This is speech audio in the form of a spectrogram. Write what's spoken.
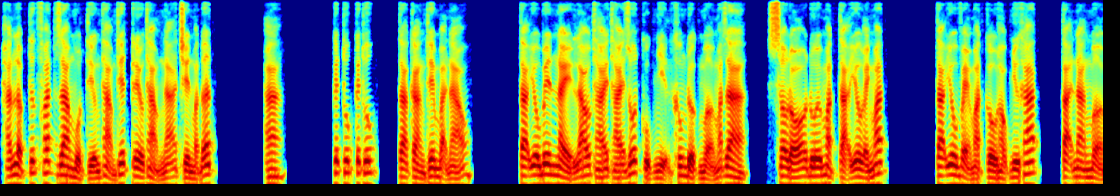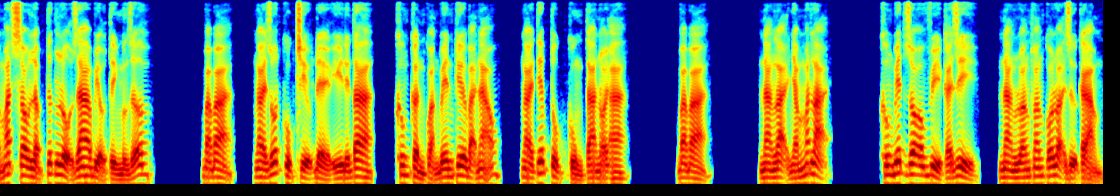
Hắn lập tức phát ra một tiếng thảm thiết kêu thảm ngã trên mặt đất. A. Kết thúc kết thúc, ta càng thêm bại não. Tạ yêu bên này lao thái thái rốt cục nhịn không được mở mắt ra, sau đó đối mặt tạ yêu ánh mắt. Tạ yêu vẻ mặt cầu học như khác, tại nàng mở mắt sau lập tức lộ ra biểu tình mừng rỡ. Bà bà ngài rốt cục chịu để ý đến ta, không cần quản bên kia bại não, ngài tiếp tục cùng ta nói à. bà bà, nàng lại nhắm mắt lại. Không biết do vì cái gì, nàng loáng thoáng có loại dự cảm,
